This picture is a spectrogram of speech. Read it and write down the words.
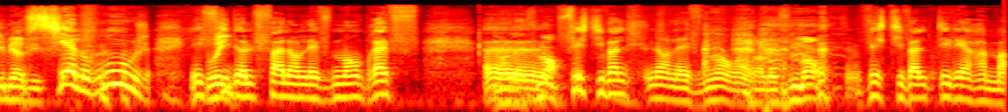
Bien le ciel rouge, Les filles d'Olpha, l'enlèvement, bref. Euh, festival, l'enlèvement, L'enlèvement. Festival Télérama.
